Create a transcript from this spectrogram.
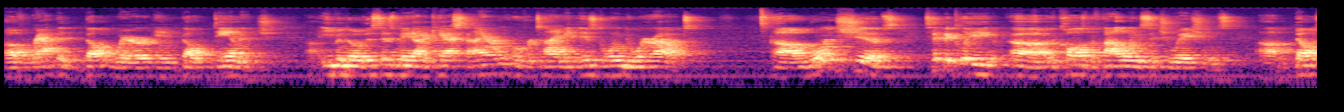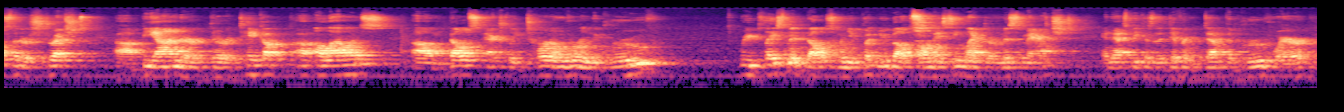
of rapid belt wear and belt damage. Uh, even though this is made out of cast iron, over time it is going to wear out. Uh, worn sheaves typically uh, cause the following situations. Uh, belts that are stretched uh, beyond their, their take-up uh, allowance. Um, belts actually turn over in the groove. Replacement belts, when you put new belts on, they seem like they're mismatched, and that's because of the different depth of groove wear,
